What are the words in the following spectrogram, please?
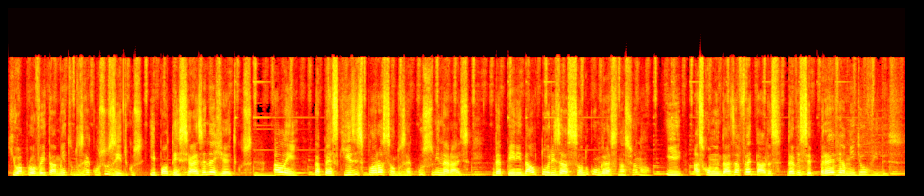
que o aproveitamento dos recursos hídricos e potenciais energéticos, além da pesquisa e exploração dos recursos minerais, depende da autorização do Congresso Nacional. E as comunidades afetadas devem ser previamente ouvidas.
